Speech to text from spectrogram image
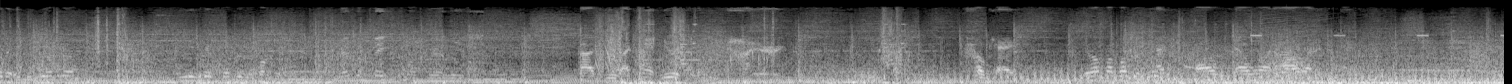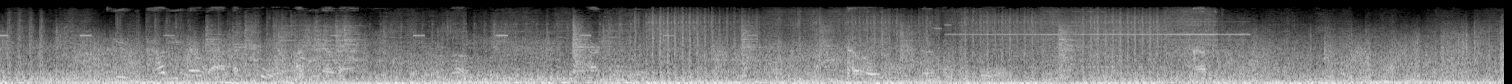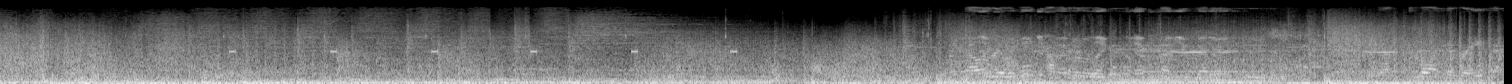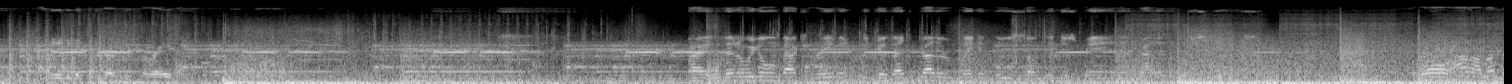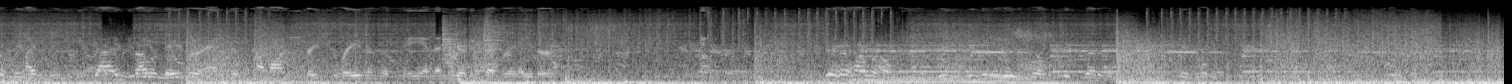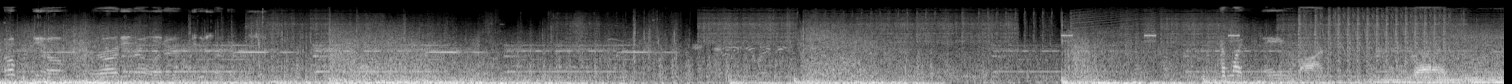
They just target the APC over there. You need to get closer to the bunker. There's a face the bunker at least. Uh, dude, I can't do it. Okay. Get off my bunker, X, please. L, L1, R1, Dude, how do you know that? That's cool. How do you know that? This is and lose some than just win and rather than just lose. Well, I don't know, I'm not sure if Like, you guys do me a favor and just come on straight to Raven with me, and then we go to SVER later. Not really. Yeah, yeah, hell no. We, we didn't lose like six veterans. Capable of it. Oh, you know, we're already in our letter. Two seconds. But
